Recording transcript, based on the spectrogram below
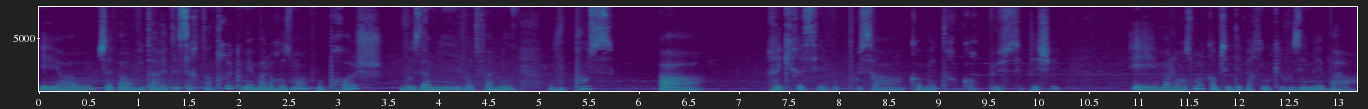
et euh, vous avez envie d'arrêter certains trucs, mais malheureusement, vos proches, vos amis, votre famille vous poussent à régresser, vous poussent à commettre encore plus ces péchés. Et malheureusement, comme c'est des personnes que vous aimez, bah,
